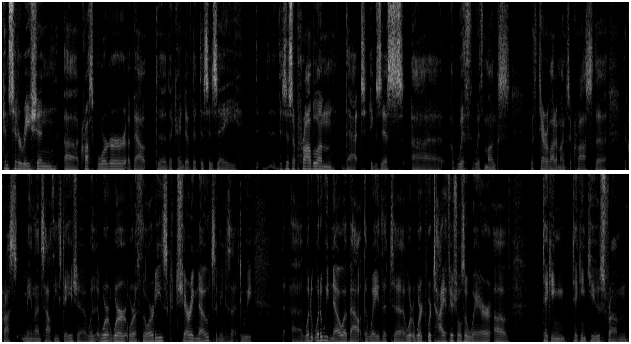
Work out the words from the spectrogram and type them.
consideration uh, cross border about the the kind of that this is a this is a problem that exists uh, with with monks with Theravada monks across the across mainland Southeast Asia. Were, were, were authorities sharing notes? I mean, is that do we? Uh, what what do we know about the way that uh, were, were, were Thai officials aware of taking taking cues from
